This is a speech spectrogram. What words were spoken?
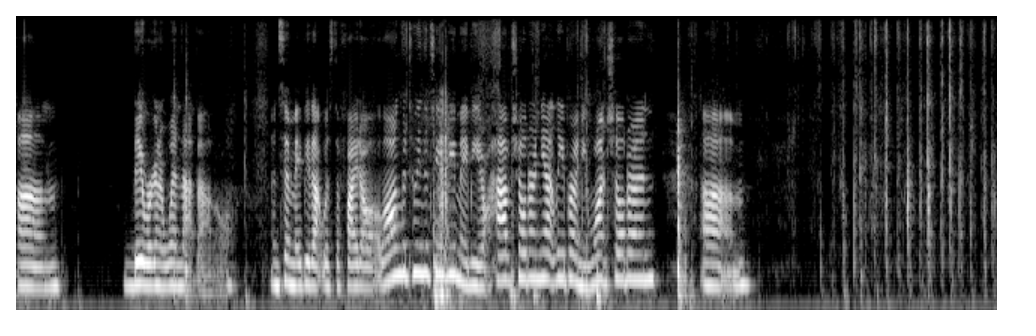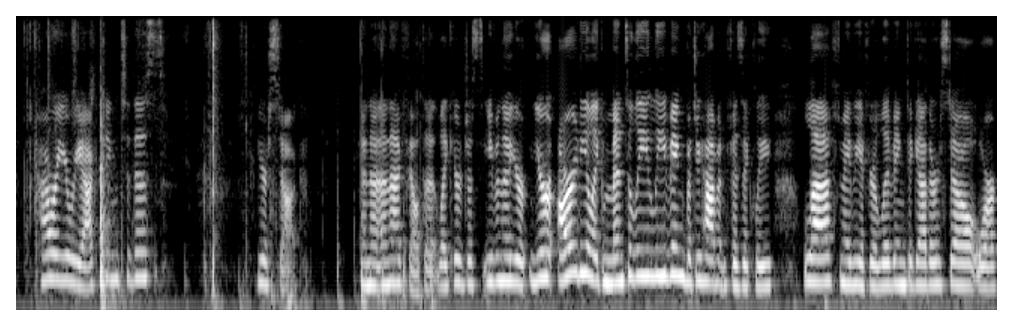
Um, they were going to win that battle. And so maybe that was the fight all along between the two of you. Maybe you don't have children yet, Libra, and you want children. Um, how are you reacting to this? You're stuck. And, and I felt it. Like you're just, even though you're, you're already like mentally leaving, but you haven't physically left. Maybe if you're living together still or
